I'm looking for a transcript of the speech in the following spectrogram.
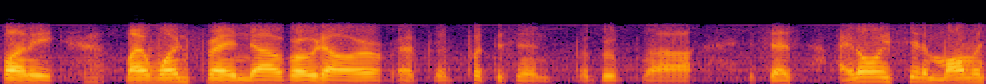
funny. my one friend uh, wrote or uh, put this in a group. Uh, it says, "I don't always sit in mama's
